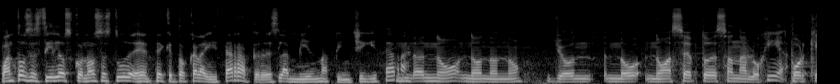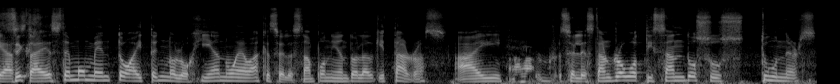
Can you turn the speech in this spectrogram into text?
¿cuántos estilos conoces tú de gente que toca la guitarra? Pero es la misma pinche guitarra. No, no, no, no, no. Yo no, no acepto esa analogía. Porque hasta Six. este momento hay tecnología nueva que se le están poniendo a las guitarras. Hay, se le están robotizando sus tuners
